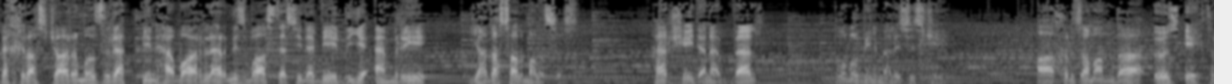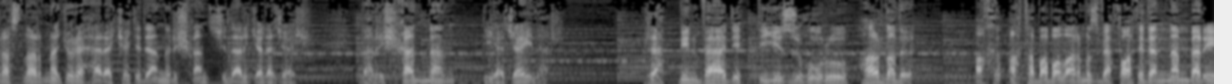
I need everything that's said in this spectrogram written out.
və xilaskarımız Rəbbin həvariləriniz vasitəsilə verdiyi əmri yada salmalısınız. Hər şeydən əvvəl bunu bilməlisiniz ki, axır zamanda öz ehtiraslarına görə hərəkət edən rişxəndçilər gələcək və rişxəndlə deyəcəklər. Rəbbin vəd etdiyi zuhuru hardadır? Axı ata-babalarımız vəfat edəndən bəri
